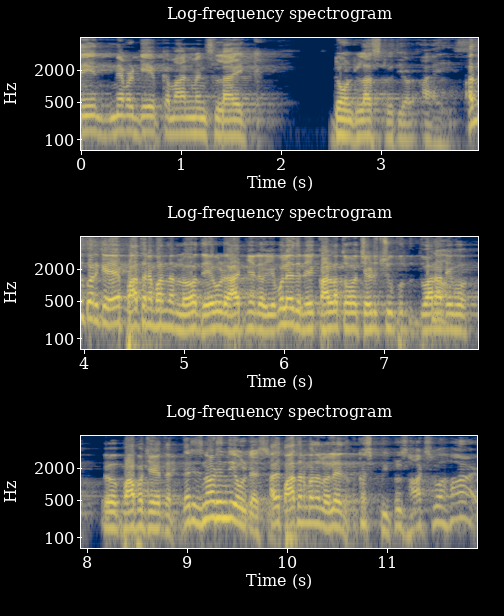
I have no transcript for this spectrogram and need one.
ne- never gave commandments like, don't lust with your eyes. అందుకొరకే పాత నిబంధనలో దేవుడు ఆజ్ఞలు ఇవ్వలేదు నీ కళ్ళతో చెడు చూపు ద్వారా నీవు పాపం చేయతని That is not in the Old Testament. అది పాత నిబంధనలో లేదు Because people's hearts were hard.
